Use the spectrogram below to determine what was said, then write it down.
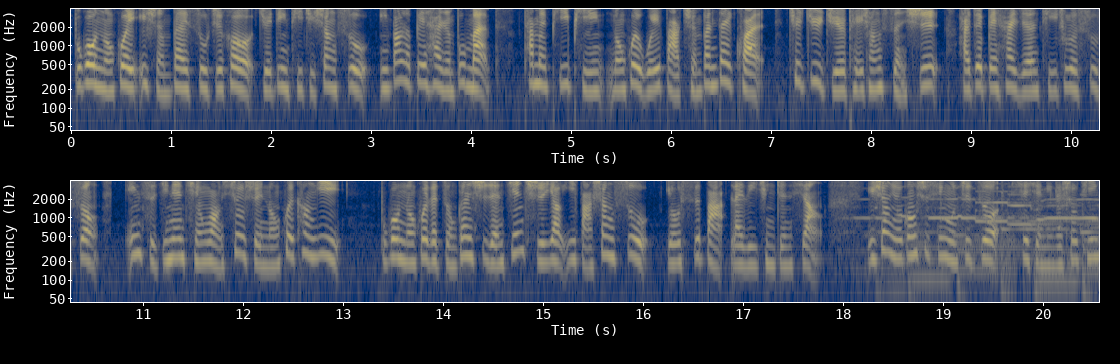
不过，农会一审败诉之后，决定提起上诉，引发了被害人不满，他们批评农会违法承办贷款。却拒绝赔偿损失，还对被害人提出了诉讼，因此今天前往秀水农会抗议。不过农会的总干事仍坚持要依法上诉，由司法来厘清真相。以上由公视新闻制作，谢谢您的收听。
